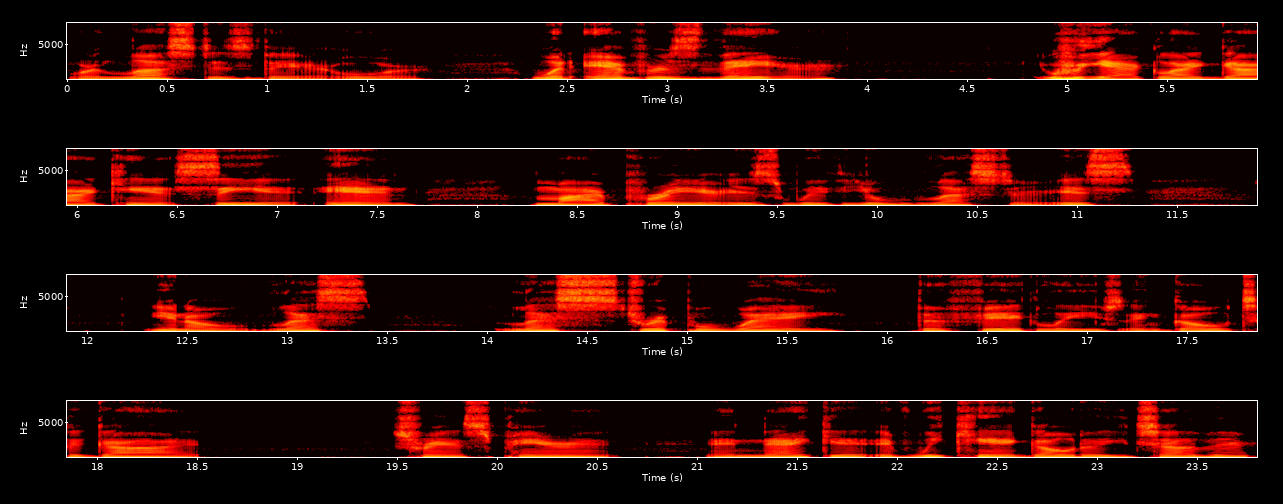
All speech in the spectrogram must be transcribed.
or lust is there, or whatever's there. We act like God can't see it. And my prayer is with you, Lester. Is you know, let's let's strip away the fig leaves and go to God transparent and naked. If we can't go to each other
